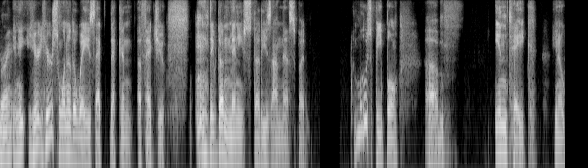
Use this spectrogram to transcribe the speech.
Right. And here, here's one of the ways that that can affect you. They've done many studies on this, but most people um, intake, you know,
